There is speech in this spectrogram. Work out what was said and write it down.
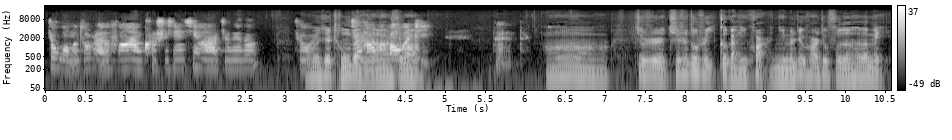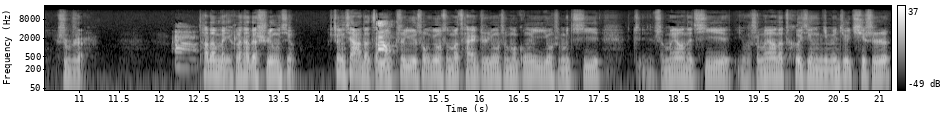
就我们做出来的方案可实现性啊之类的，就包括一些成本经常啊，会报是吧？问题。对对对，啊，就是其实都是各干一块儿，你们这块儿就负责它的美，是不是？嗯，它的美和它的实用性，剩下的怎么至于说用什么材质、用什么工艺、用什么漆，这什么样的漆有什么样的特性，你们就其实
